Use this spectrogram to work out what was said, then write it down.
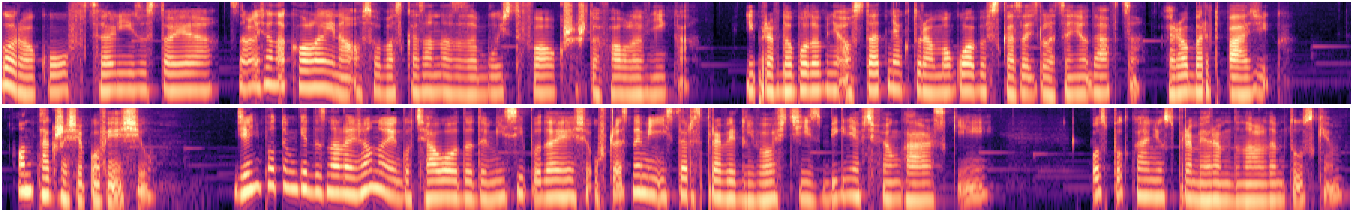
roku w celi zostaje znaleziona kolejna osoba skazana za zabójstwo Krzysztofa Olewnika. I prawdopodobnie ostatnia, która mogłaby wskazać zleceniodawcę Robert Pazik. On także się powiesił. Dzień po tym, kiedy znaleziono jego ciało, do dymisji podaje się ówczesny minister sprawiedliwości Zbigniew Ćwiąkalski po spotkaniu z premierem Donaldem Tuskiem.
